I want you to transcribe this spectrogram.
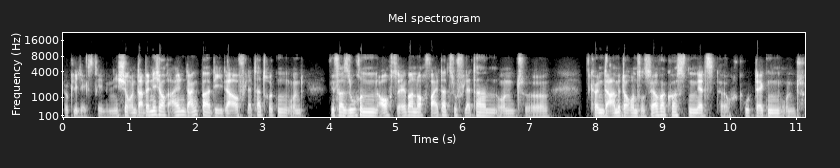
wirklich extreme Nische. Und da bin ich auch allen dankbar, die da auf Flatter drücken und wir versuchen auch selber noch weiter zu flattern und äh, können damit auch unsere Serverkosten jetzt auch gut decken. Und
